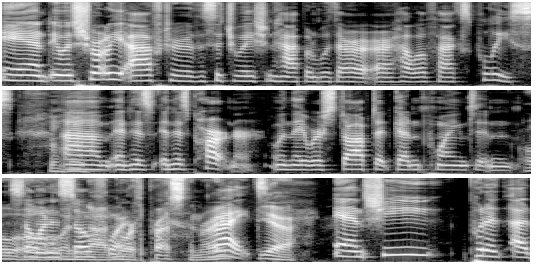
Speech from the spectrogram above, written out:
And it was shortly after the situation happened with our, our Halifax police um, and his and his partner when they were stopped at gunpoint and Oh, so oh, on and in, so uh, forth. North Preston, right? Right. Yeah. And she put a, a,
